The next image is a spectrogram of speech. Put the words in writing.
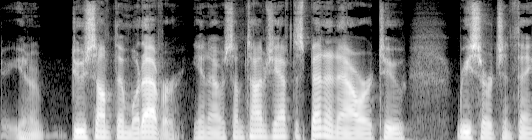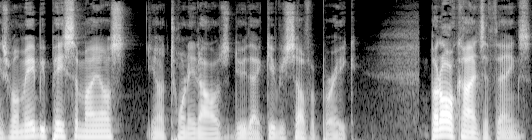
you know do something, whatever. You know, sometimes you have to spend an hour or two researching things. Well, maybe pay somebody else, you know, twenty dollars to do that. Give yourself a break. But all kinds of things.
